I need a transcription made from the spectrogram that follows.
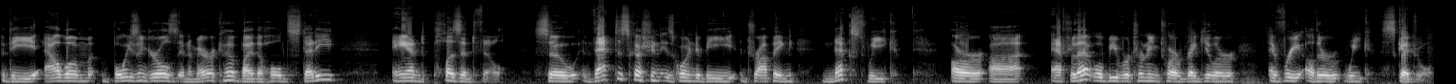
the album Boys and Girls in America by the Hold Steady, and Pleasantville. So that discussion is going to be dropping next week. Our uh, after that, we'll be returning to our regular every other week schedule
